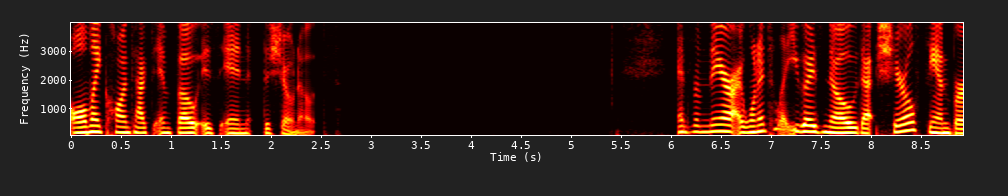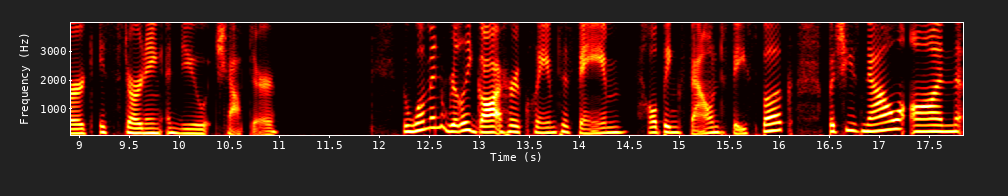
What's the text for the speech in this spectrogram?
All my contact info is in the show notes. And from there, I wanted to let you guys know that Sheryl Sandberg is starting a new chapter. The woman really got her claim to fame helping found Facebook, but she's now on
